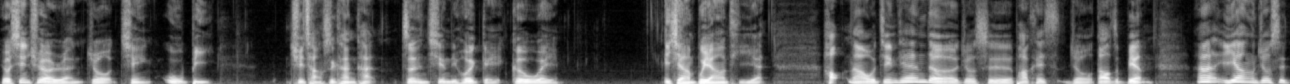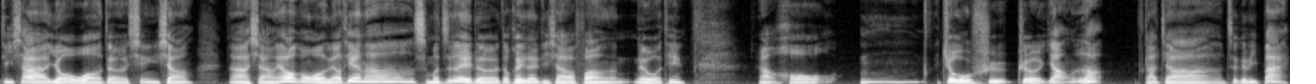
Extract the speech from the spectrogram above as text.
有兴趣的人就请务必。去尝试看看，真心的会给各位一些很不一样的体验。好，那我今天的就是 p o c k e t 就到这边。那一样就是底下有我的信箱，那想要跟我聊天啊什么之类的，都可以在底下放给我听。然后，嗯，就是这样啦。大家这个礼拜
